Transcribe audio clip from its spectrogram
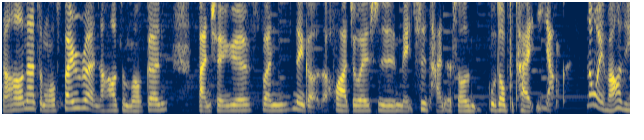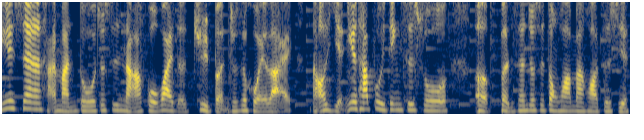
然后那怎么分润，然后怎么跟版权约分那个的话，就会是每次谈的时候不都不太一样。那我也蛮好奇，因为现在还蛮多就是拿国外的剧本就是回来然后演，因为它不一定是说呃本身就是动画、漫画这些，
